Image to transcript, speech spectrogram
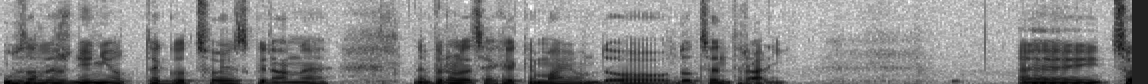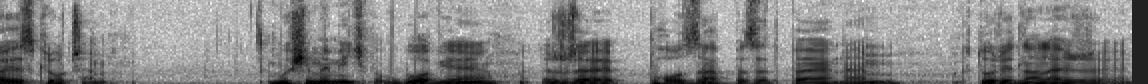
uzależnieni od tego, co jest grane w relacjach, jakie mają do, do centrali. Co jest kluczem? Musimy mieć w głowie, że poza PZPN-em który należy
